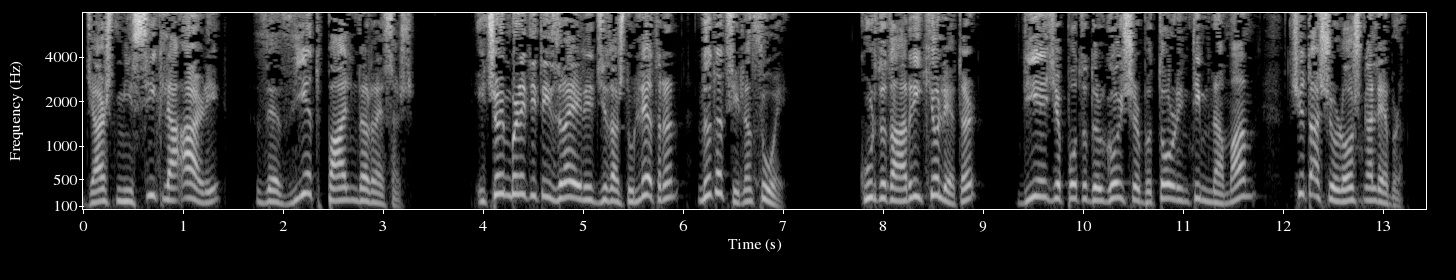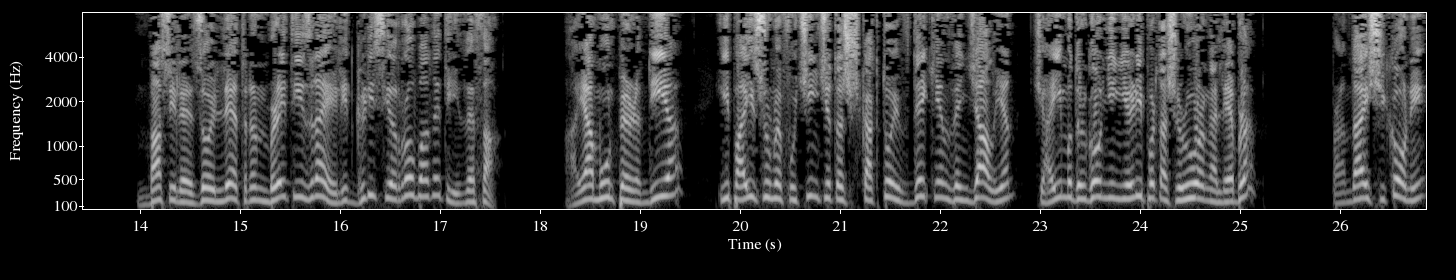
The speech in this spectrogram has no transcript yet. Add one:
6000 sikla ari dhe 10 palë ndërresash. I çoi mbretit të Izraelit gjithashtu letrën, në të cilën thuhej, Kur të të arrijë kjo letër, dije që po të dërgoj shërbëtorin tim Naman që ta shërosh nga lebra. Mbasi lexoi letrën, mbreti i Izraelit grisi rrobat e tij dhe tha: A jam unë Perëndia, i pajisur me fuqinë që të shkaktoj vdekjen dhe ngjalljen, që ai më dërgon një njeri për ta shëruar nga lebra? Prandaj shikoni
